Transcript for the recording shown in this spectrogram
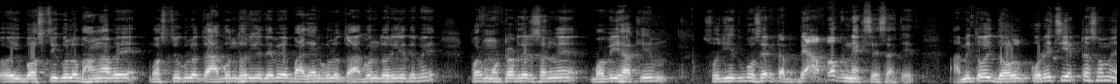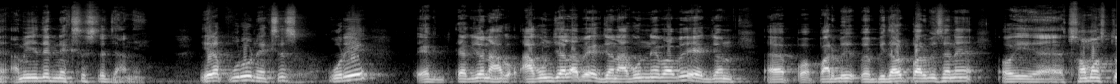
ওই বস্তিগুলো ভাঙাবে, বস্তিগুলোতে আগুন ধরিয়ে দেবে, বাজারগুলোতে আগুন ধরিয়ে দেবে প্রমোটরদের সঙ্গে ববি হাকিম, সুজিত বোসের একটা ব্যাপক নেক্সেস আছে। আমি তো ওই দল করেছি একটা সময়, আমি এদের নেক্সেসটা জানি। এরা পুরো নেক্সেস করে এক একজন আগ- আগুন জ্বালাবে একজন আগুন নেভাবে একজন পারমি উইদাউট পারমিশনে ওই সমস্ত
